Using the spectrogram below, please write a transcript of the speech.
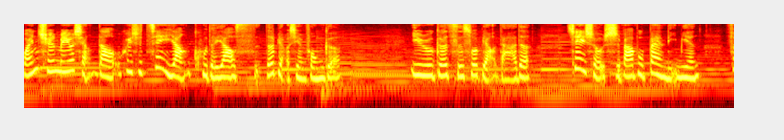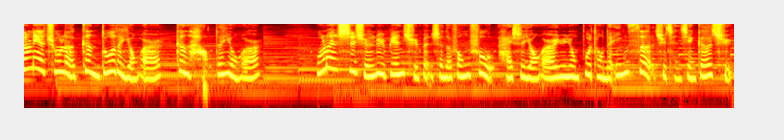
完全没有想到会是这样酷得要死的表现风格。一如歌词所表达的，这首十八部半里面分裂出了更多的咏儿，更好的咏儿。无论是旋律编曲本身的丰富，还是咏儿运用不同的音色去呈现歌曲，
